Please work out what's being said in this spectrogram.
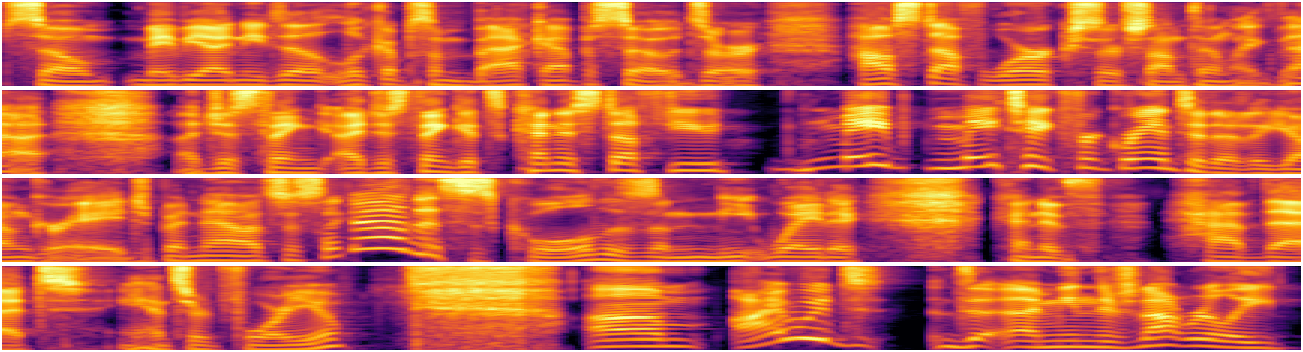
So, maybe I need to look up some back episodes or how stuff works or something like that. I just think I just think it's kind of stuff you may may take for granted at a younger age, but now it's just like, ah, this is cool. This is a neat way to kind of have that answered for you. Um, I would, I mean, there's not really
